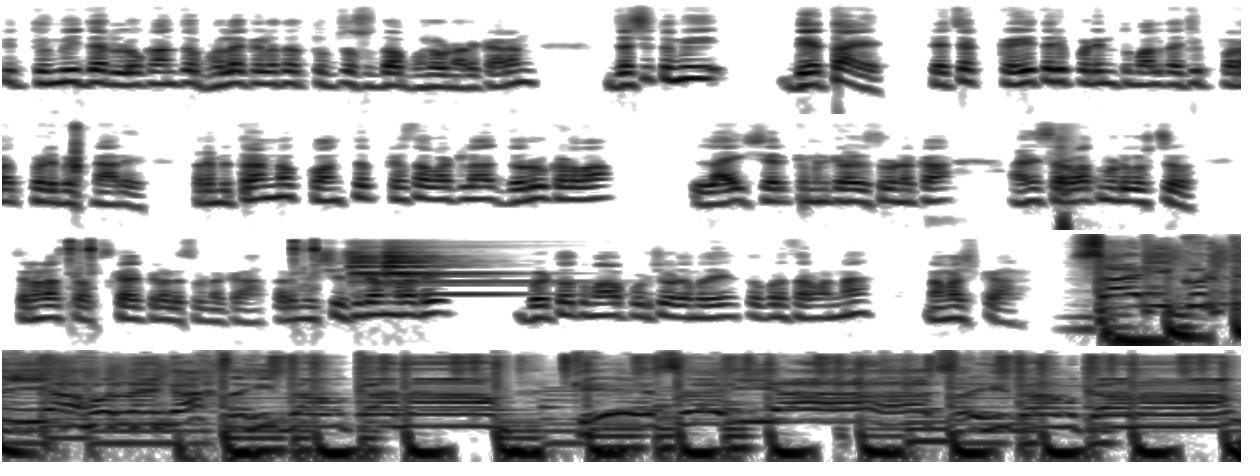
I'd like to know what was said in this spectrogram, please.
की तुम्ही जर लोकांचं भलं केलं तर तुमचं सुद्धा भलं होणार आहे. कारण जशी तुम्ही देताय त्याच्या काहीतरी पटीने तुम्हाला त्याची परतफेड भेटणार आहे. तर मित्रांनो कॉन्सेप्ट कसा वाटला जरूर कळवा. लाईक शेअर कमेंट करायला विसरू नका. आणि सर्वात मोठी गोष्ट चॅनलला सबस्क्राईब करायला विसरू नका. तर मी शशिकांत मराठे भेटतो तुम्हाला पुढच्या व्हिडिओमध्ये तोपर्यंत सर्वांना नमस्कार. साड़ी कुर्ती या हो लहंगा सही दाम का नाम? केसरिया सही दाम का नाम?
